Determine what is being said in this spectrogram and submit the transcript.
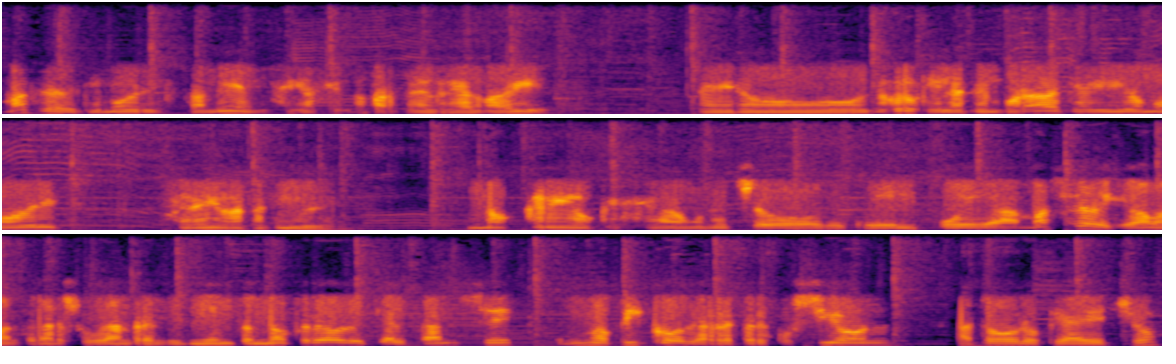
más de que Modric también siga siendo parte del Real Madrid. Pero yo creo que la temporada que ha vivido Modric será irrepetible. No creo que sea un hecho de que él pueda, más allá de que va a mantener su gran rendimiento, no creo de que alcance el mismo pico de repercusión a todo lo que ha hecho.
